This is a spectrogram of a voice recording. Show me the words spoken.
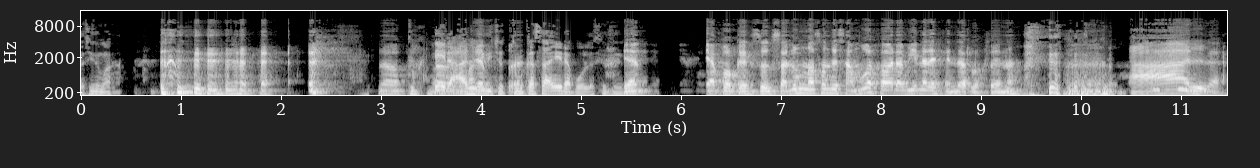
Así nomás. No, Era, ya- he dicho, tu casa era población. Ya, ya porque sus alumnos son de San Borja, ahora viene a defenderlos, fe, ¿no? ¡Hala!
